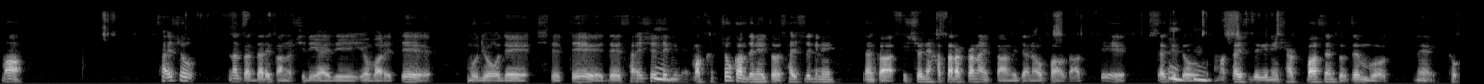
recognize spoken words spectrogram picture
まあ、最初、なんか誰かの知り合いで呼ばれて、無料でしてて、で、最終的に、まあ、超簡単に言うと、最終的になんか一緒に働かないかみたいなオファーがあって、だけど、うんうんまあ、最終的に100%全部をね、と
